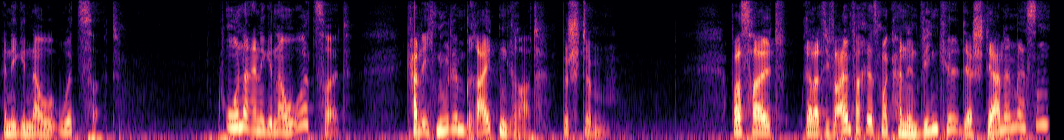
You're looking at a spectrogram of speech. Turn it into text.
eine genaue Uhrzeit. Ohne eine genaue Uhrzeit kann ich nur den Breitengrad bestimmen. Was halt relativ einfach ist, man kann den Winkel der Sterne messen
